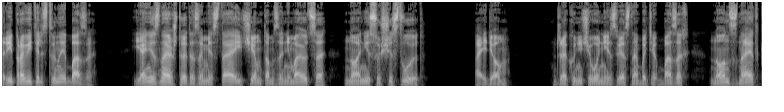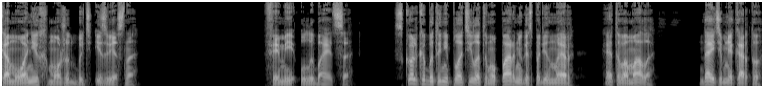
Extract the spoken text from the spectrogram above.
Три правительственные базы. Я не знаю, что это за места и чем там занимаются, но они существуют. Пойдем. Джеку ничего не известно об этих базах, но он знает, кому о них может быть известно. Феми улыбается. «Сколько бы ты ни платил этому парню, господин мэр, этого мало. Дайте мне карту».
